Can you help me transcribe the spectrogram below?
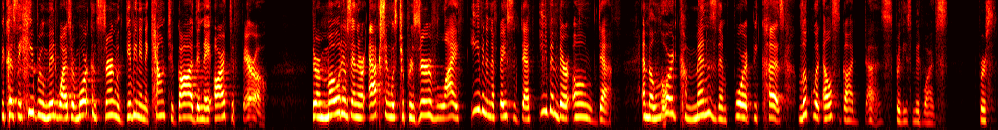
because the Hebrew midwives were more concerned with giving an account to God than they are to Pharaoh. Their motives and their action was to preserve life, even in the face of death, even their own death. And the Lord commends them for it because look what else God does for these midwives. Verse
